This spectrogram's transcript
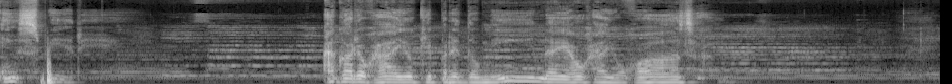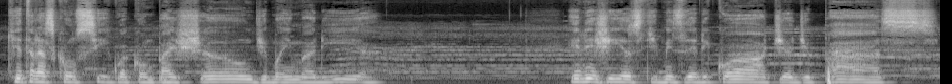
Inspire. Agora o raio que predomina é o raio rosa, que traz consigo a compaixão de Mãe Maria energias de misericórdia, de paz,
